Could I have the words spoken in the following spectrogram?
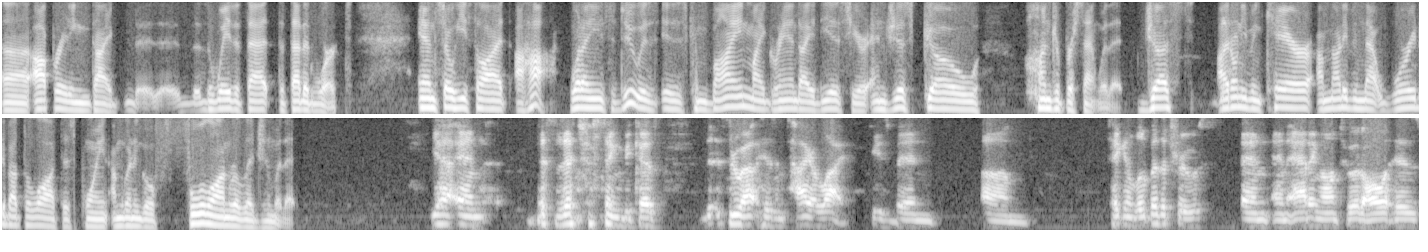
uh, operating di- the, way that that, that that had worked. And so he thought, aha, what I need to do is is combine my grand ideas here and just go 100% with it. Just I don't even care. I'm not even that worried about the law at this point. I'm going to go full on religion with it. Yeah, and this is interesting because th- throughout his entire life, he's been um, taking a little bit of the truth and, and adding onto it all of his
